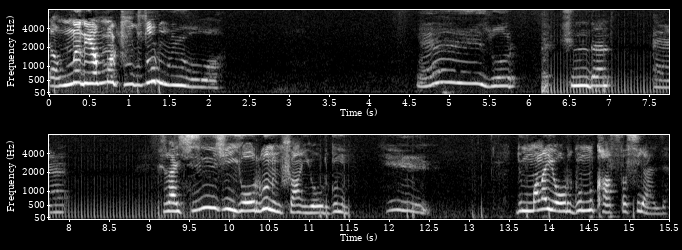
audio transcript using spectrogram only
Ya bunları yapmak çok zor oluyor. Ee, zor. Şimdiden ee, sizin için yorgunum şu an yorgunum. Dün bana yorgunluk hastası geldi.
